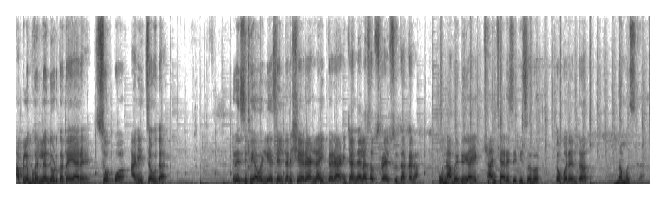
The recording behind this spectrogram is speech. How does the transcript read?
आपलं भरलं दोडकं तयार आहे. सोपं आणि चवदार. रेसिपी आवडली असेल तर शेअर अँड लाईक करा आणि चॅनलला सबस्क्राईब सुद्धा करा. पुन्हा भेटूया एक छानशा रेसिपीसह तोपर्यंत नमस्कार.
